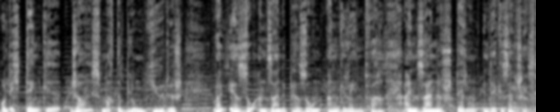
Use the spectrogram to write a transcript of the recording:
Und ich denke, Joyce machte Blum jüdisch, weil er so an seine Person angelehnt war, an seine Stellung in der Gesellschaft.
